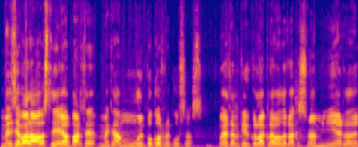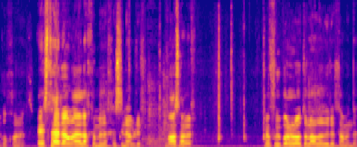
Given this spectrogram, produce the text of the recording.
me he llevado la hostia y aparte me quedan muy pocos recursos. Voy a tener que ir con la clavadora, que es una mierda de cojones. Esta era una de las que me dejé sin abrir. Vamos a ver. Me fui por el otro lado directamente.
